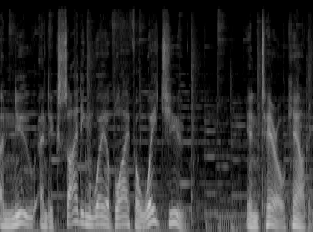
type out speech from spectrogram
a new and exciting way of life awaits you in Tyrrell County.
